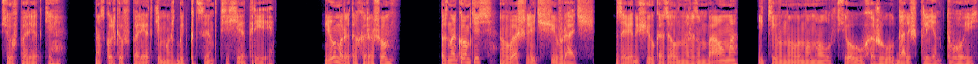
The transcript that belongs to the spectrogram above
все в порядке. Насколько в порядке может быть пациент психиатрии? Юмор это хорошо. Познакомьтесь, ваш лечащий врач. Заведующий указал на Розенбаума и кивнул ему, мол, все, ухожу, дальше клиент твой.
